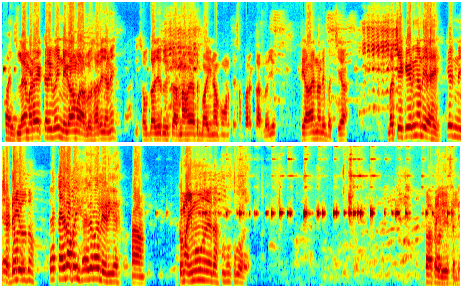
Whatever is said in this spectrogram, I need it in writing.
ਹਾਂਜੀ। ਲੈ ਮੜਾ ਇੱਕ ਵਾਰੀ ਬਾਈ ਨਿਗਾਹ ਮਾਰ ਲਓ ਸਾਰੇ ਜਣੇ। ਸੌਦਾ ਜੇ ਤੁਸੀਂ ਕਰਨਾ ਹੋਇਆ ਤੇ ਬਾਈ ਨਾਲ ਫੋਨ ਤੇ ਸੰਪਰਕ ਕਰ ਲਓ ਜੀ। ਤੇ ਆ ਇਹਨਾਂ ਦੇ ਬੱਚੇ ਆ। ਬੱਚੇ ਕਿਹੜੀਆਂ ਦੇ ਆ ਇਹ? ਕਿ ਨੀ ਛੱਡੇ ਹੀ ਉਦੋਂ? ਇਹ ਕਹਿੰਦਾ ਬਾਈ ਇਹਦੇ ਮੈਂ ਲੈ ਲਈਏ। ਹਾਂ। ਕਮਾਈ ਮੂੰਹ ਇਹਦਾ। ਤੂੰ ਕਮਾਇਆ ਆ ਪੈ ਗਏ ਥੱਲੇ।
